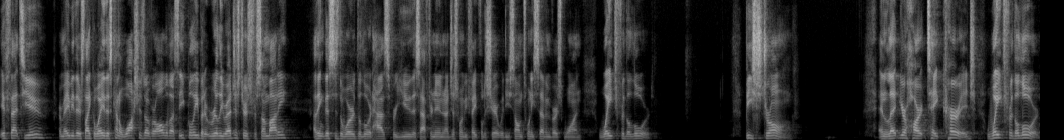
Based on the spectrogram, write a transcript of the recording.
If that's you, or maybe there's like a way this kind of washes over all of us equally, but it really registers for somebody. I think this is the word the Lord has for you this afternoon, and I just want to be faithful to share it with you. Psalm 27, verse 1 Wait for the Lord, be strong, and let your heart take courage. Wait for the Lord.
